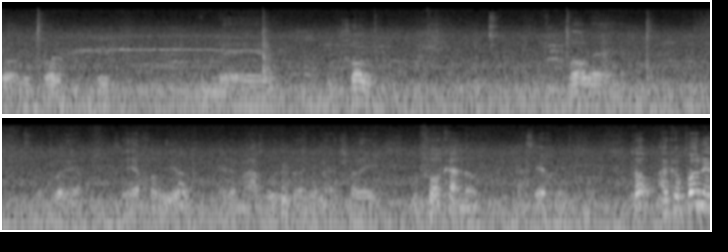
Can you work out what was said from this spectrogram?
למחול, למחול, פועל. זה יכול להיות, אלא לי, לא יודע, שהרי גופו כאן, אז איך הוא למחול? טוב, הקופונים,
